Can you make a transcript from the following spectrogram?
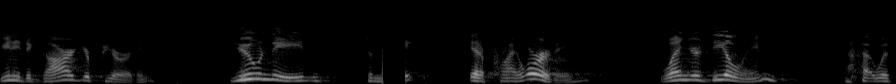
you need to guard your purity. You need to make it a priority when you're dealing with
